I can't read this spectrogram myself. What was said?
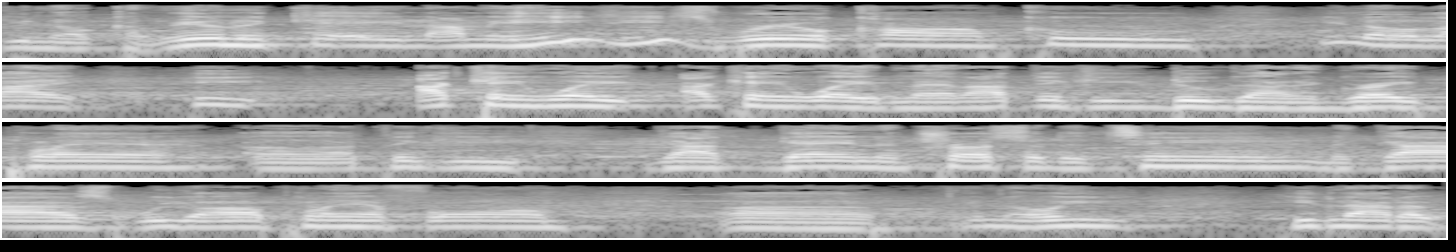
you know communicating. I mean, he he's real calm, cool. You know, like he. I can't wait. I can't wait, man. I think he do got a great plan. Uh, I think he got gained the trust of the team, the guys. We all playing for him. Uh, you know, he he's not a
